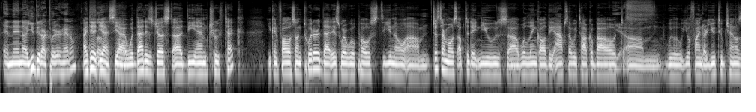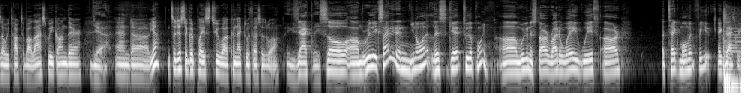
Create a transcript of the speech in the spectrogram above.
And then uh, you did our Twitter handle. I did, So- yes, yeah. so- With that is just uh, DM Truth Tech. You can follow us on Twitter. That is where we'll post, you know, um, just our most up to date news. Uh, we'll link all the apps that we talk about. Yes. Um, we'll you'll find our YouTube channels that we talked about last week on there. Yeah, And uh, yeah, it's just a good place to uh, connect with us as well. exactly. So um, we're really excited, and you know what? Let's get to the point. Um, we're gonna start right away with our a tech moment for you. Exactly.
